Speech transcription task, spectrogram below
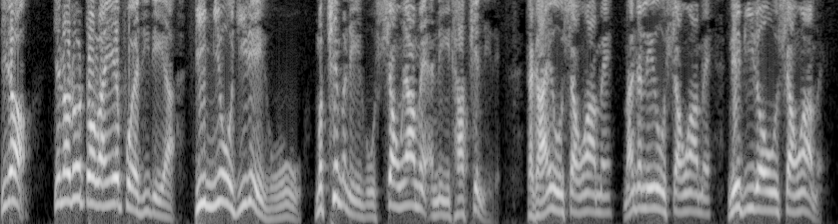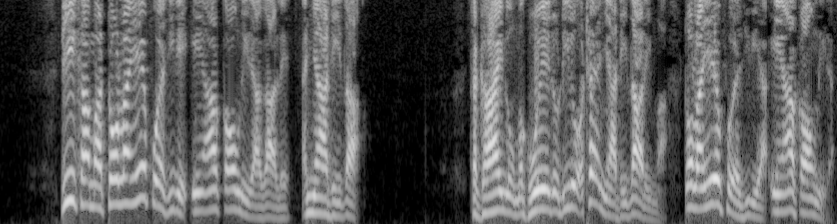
ဒီတော့ကျွန်တော်တို့တော်လိုင်းရဲ့ဖွဲ့စည်းတွေကဒီမြို့ကြီးတွေကိုမဖြစ်မနေကိုရှောင်ရမယ်အနေအထားဖြစ်နေတယ်။စကိုင်းကိုရှောင်ရမယ်၊မန္တလေးကိုရှောင်ရမယ်၊နေပြည်တော်ကိုရှောင်ရမယ်။ဒီအခါမှာတော်လိုင်းရဲ့ဖွဲ့စည်းတွေအင်အားကောင်းနေတာကလည်းအညာဒေသ။စကိုင်းတို့မကွေးတို့ဒီလိုအထက်အညာဒေသတွေမှာတော်လိုင်းရဲ့ဖွဲ့စည်းတွေကအင်အားကောင်းနေတာ။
